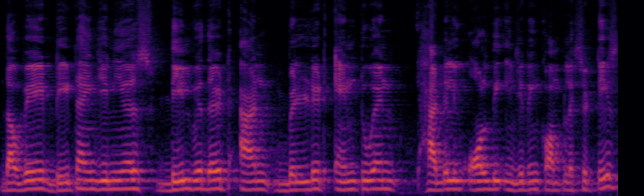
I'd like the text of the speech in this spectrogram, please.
the way data engineers deal with it and build it end to end handling all the engineering complexities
